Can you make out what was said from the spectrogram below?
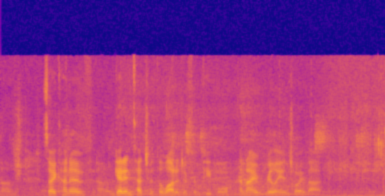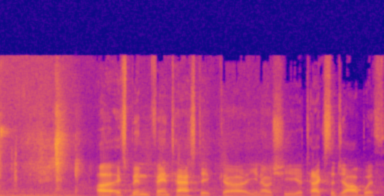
Um, so I kind of um, get in touch with a lot of different people, and I really enjoy that. Uh, it's been fantastic. Uh, you know, she attacks the job with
